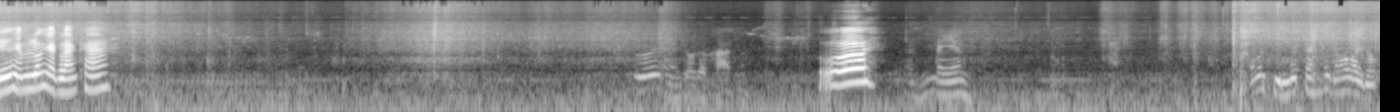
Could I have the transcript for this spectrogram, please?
ดึงให้มันลงจากหลังคาโอ้ยแมนเอามันกินไม่แต่งก็ต้ไว้ดอก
